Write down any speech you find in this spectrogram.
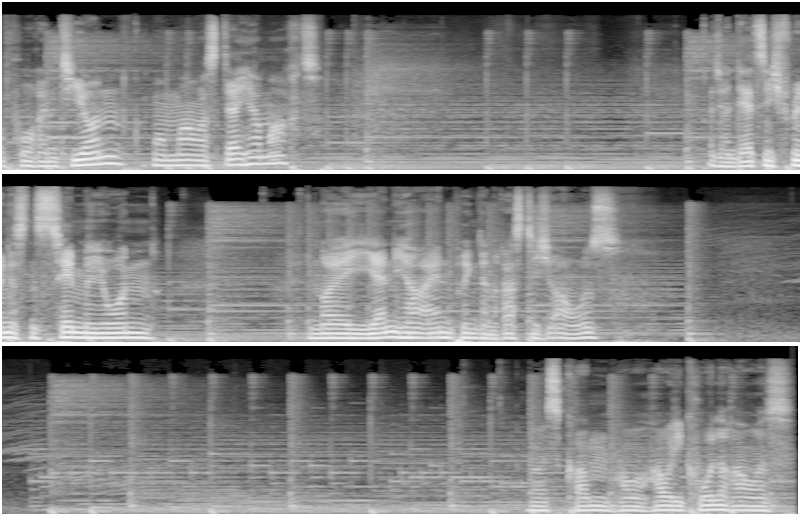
Apropos rentieren. Gucken wir mal, was der hier macht. Also wenn der jetzt nicht mindestens 10 Millionen neue Yen hier einbringt, dann raste ich aus. Los, komm, hau, hau die Kohle raus.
